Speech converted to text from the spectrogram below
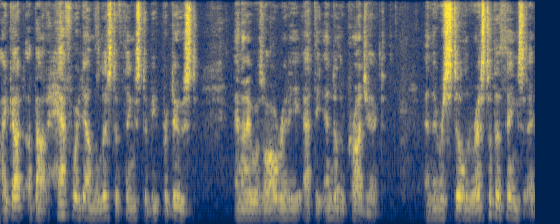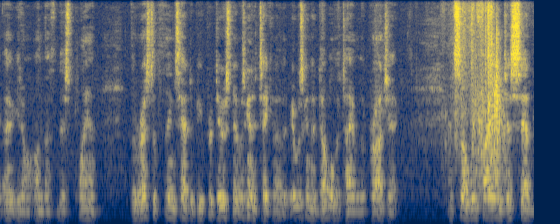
I got about halfway down the list of things to be produced and I was already at the end of the project and there were still the rest of the things uh, uh, you know on the, this plan. The rest of the things had to be produced and it was going to take another it was going to double the time of the project. And so we finally just said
